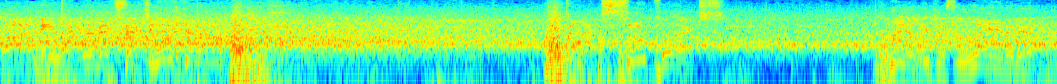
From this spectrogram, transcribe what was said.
Ah, knee right in the midsection. Look out. Back suplex. Really just laying it in.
